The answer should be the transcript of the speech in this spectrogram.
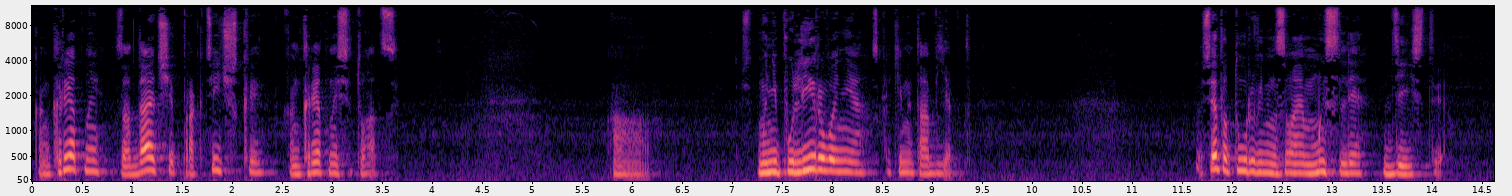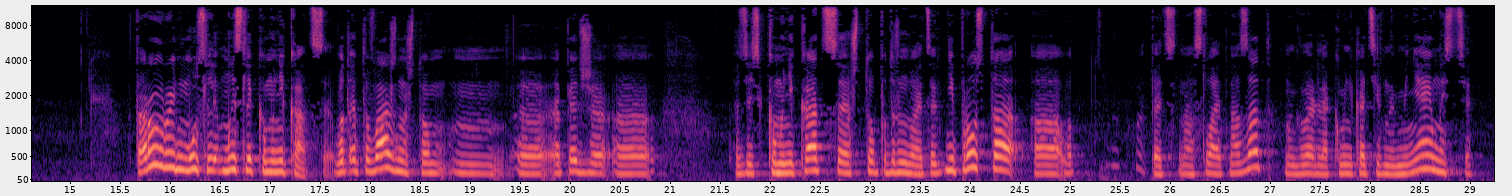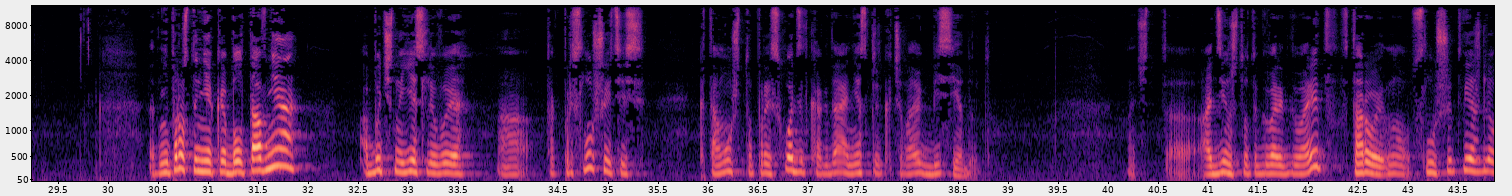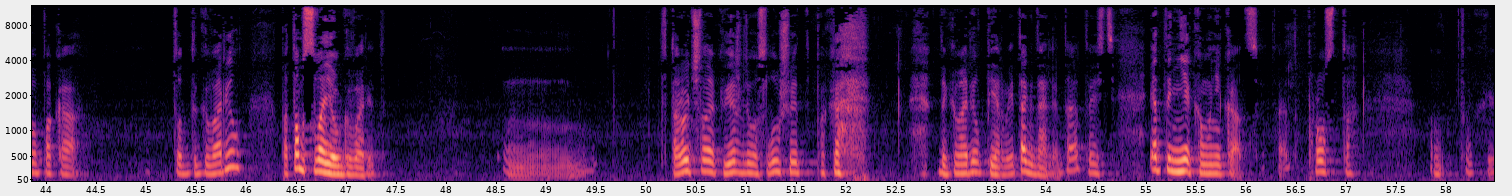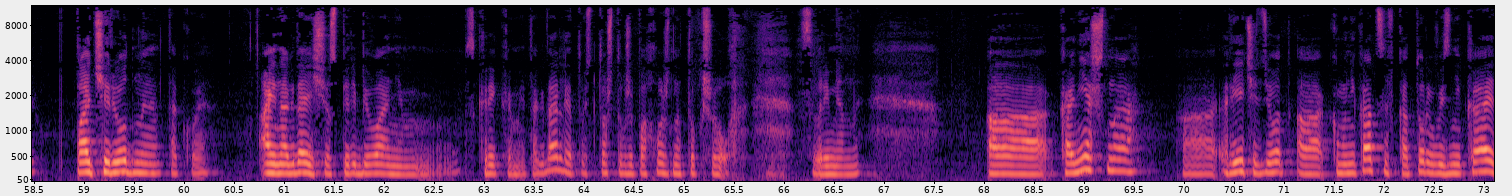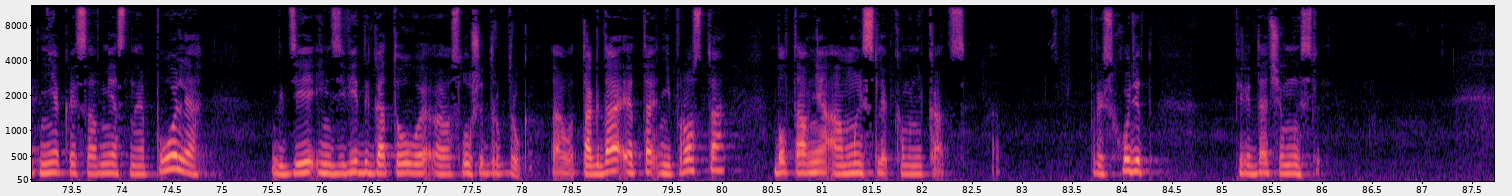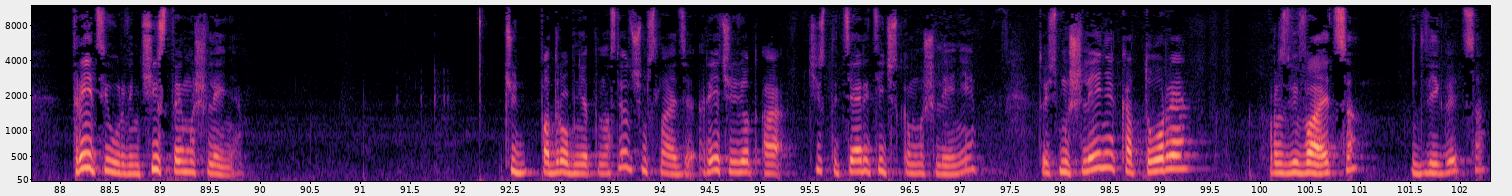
конкретной задачи, практической, конкретной ситуации. Манипулирование с какими-то объектами. То есть этот уровень называем мысли действия. Второй уровень мысли, мысли коммуникации. Вот это важно, что, э, опять же, э, здесь коммуникация, что подразумевается. Это не просто, э, вот опять на слайд назад, мы говорили о коммуникативной вменяемости – это не просто некая болтовня. Обычно, если вы так прислушаетесь к тому, что происходит, когда несколько человек беседуют. Значит, а, один что-то говорит, говорит, второй ну, слушает вежливо, пока тот договорил, потом свое говорит. Второй человек вежливо слушает, пока договорил первый и так далее. Да? То есть это не коммуникация, это просто поочередное такое, а иногда еще с перебиванием, с криками и так далее, то есть то, что уже похоже на ток-шоу современное. А, конечно, а, речь идет о коммуникации, в которой возникает некое совместное поле, где индивиды готовы а, слушать друг друга. Да, вот тогда это не просто болтовня, а мысли коммуникации. Происходит передача мыслей. Третий уровень – чистое мышление. Чуть подробнее это на следующем слайде. Речь идет о чисто теоретическом мышлении, то есть мышление, которое развивается, двигается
